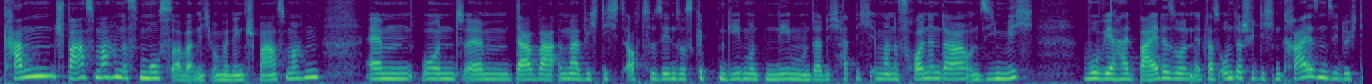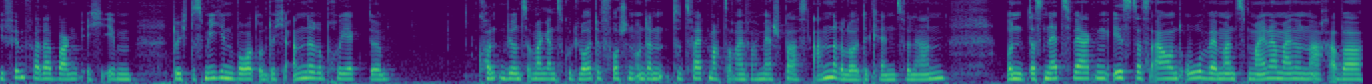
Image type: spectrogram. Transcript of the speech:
kann Spaß machen, es muss aber nicht unbedingt Spaß machen. Ähm, und ähm, da war immer wichtig auch zu sehen, so es gibt ein Geben und ein Nehmen und dadurch hatte ich immer eine Freundin da und sie mich wo wir halt beide so in etwas unterschiedlichen Kreisen, sie durch die Filmförderbank, ich eben durch das Medienboard und durch andere Projekte konnten wir uns immer ganz gut Leute vorstellen. Und dann zu zweit macht es auch einfach mehr Spaß, andere Leute kennenzulernen. Und das Netzwerken ist das A und O, wenn man es meiner Meinung nach aber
